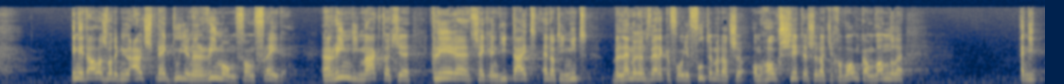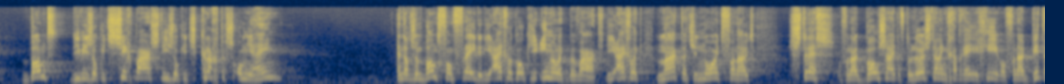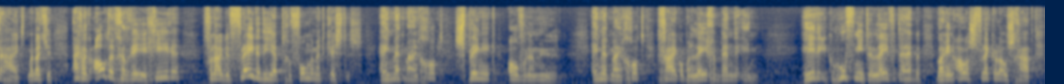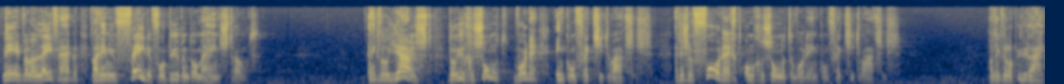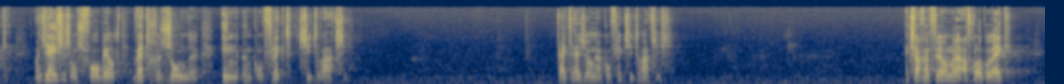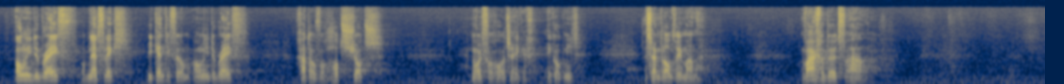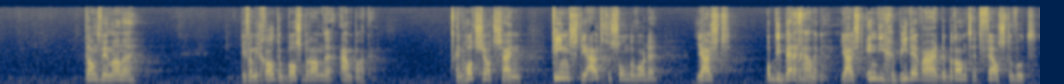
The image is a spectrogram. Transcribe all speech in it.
in dit alles wat ik nu uitspreek, doe je een riem om van vrede. Een riem die maakt dat je kleren, zeker in die tijd, hè, dat die niet belemmerend werken voor je voeten, maar dat ze omhoog zitten, zodat je gewoon kan wandelen. En die band, die is ook iets zichtbaars, die is ook iets krachtigs om je heen. En dat is een band van vrede die eigenlijk ook je innerlijk bewaart. Die eigenlijk maakt dat je nooit vanuit stress of vanuit boosheid of teleurstelling gaat reageren of vanuit bitterheid. Maar dat je eigenlijk altijd gaat reageren vanuit de vrede die je hebt gevonden met Christus hey, met mijn God spring ik over een muur. hey, met mijn God ga ik op een lege bende in. Heer, ik hoef niet een leven te hebben waarin alles vlekkeloos gaat. Nee, ik wil een leven hebben waarin uw vrede voortdurend door me heen stroomt. En ik wil juist door u gezond worden in conflict situaties. Het is een voorrecht om gezonder te worden in conflict situaties. Want ik wil op u lijken. Want Jezus, ons voorbeeld, werd gezonden in een conflict situatie. Kijk jij zo naar conflict situaties? Ik zag een film eh, afgelopen week, Only the Brave, op Netflix. Wie kent die film, Only the Brave? Gaat over hot shots. Nooit voor gehoord zeker, ik ook niet. Het zijn brandweermannen. Waar gebeurt verhaal? Brandweermannen die van die grote bosbranden aanpakken. En hotshots zijn teams die uitgezonden worden juist op die berghellingen. Juist in die gebieden waar de brand het felste woedt.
